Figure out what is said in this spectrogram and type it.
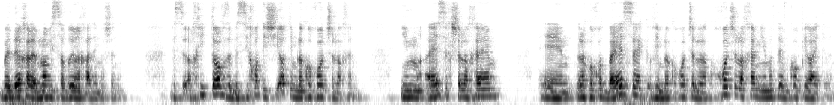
בדרך כלל הם לא מסתדרים אחד עם השני. הכי טוב זה בשיחות אישיות עם לקוחות שלכם. עם העסק שלכם, אה, לקוחות בעסק, ועם לקוחות של הלקוחות שלכם, אם אתם קופירייטרים.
